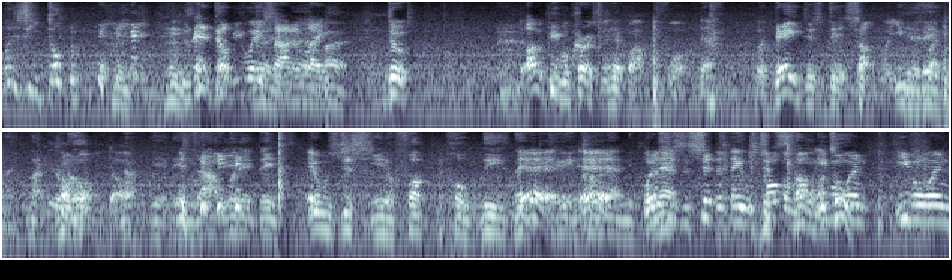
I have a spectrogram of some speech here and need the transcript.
what is he doing? Hmm, NWA hmm. sounded yeah, like, right. dude, other people cursed in hip hop before them, but they just did something where you Yeah, was they like, like, like come on, dog. yeah, they was out with it. They, it was just you know, fuck the police. They, yeah, they ain't coming at me. yeah. But it's That- just the shit that they was talking about. Even when, even when,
